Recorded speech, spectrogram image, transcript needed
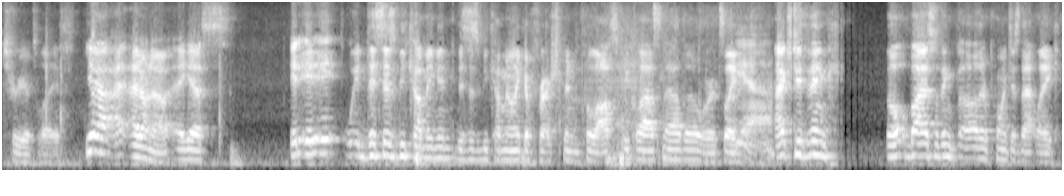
Tree of Life. Yeah, I, I don't know. I guess it, it, it this is becoming in, this is becoming like a freshman philosophy class now, though, where it's like Yeah. I actually think. Well, but I also think the other point is that like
